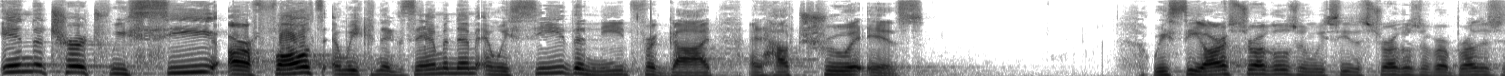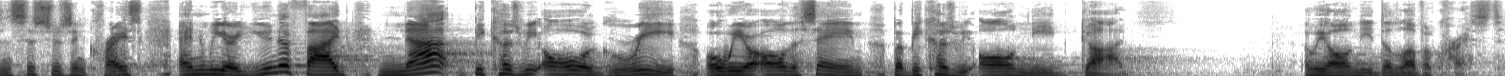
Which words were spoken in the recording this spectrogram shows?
in the church, we see our faults and we can examine them and we see the need for God and how true it is. We see our struggles and we see the struggles of our brothers and sisters in Christ, and we are unified not because we all agree or we are all the same, but because we all need God. And we all need the love of Christ.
